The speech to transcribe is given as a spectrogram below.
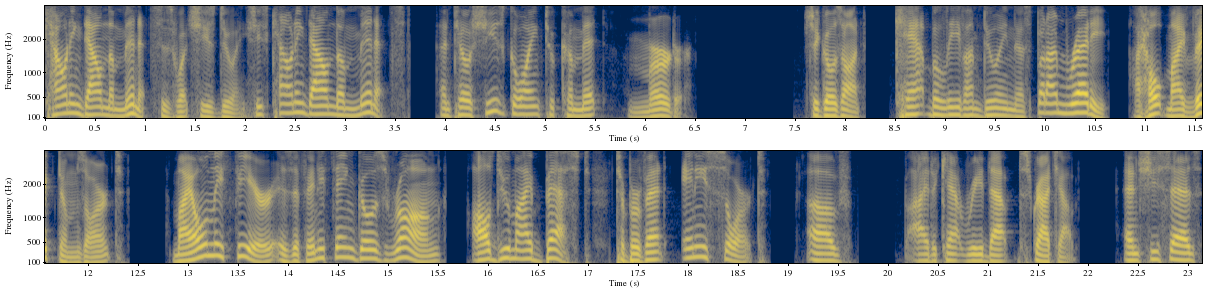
Counting down the minutes is what she's doing. She's counting down the minutes until she's going to commit murder. She goes on, Can't believe I'm doing this, but I'm ready. I hope my victims aren't. My only fear is if anything goes wrong, I'll do my best to prevent any sort of. I can't read that scratch out. And she says,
